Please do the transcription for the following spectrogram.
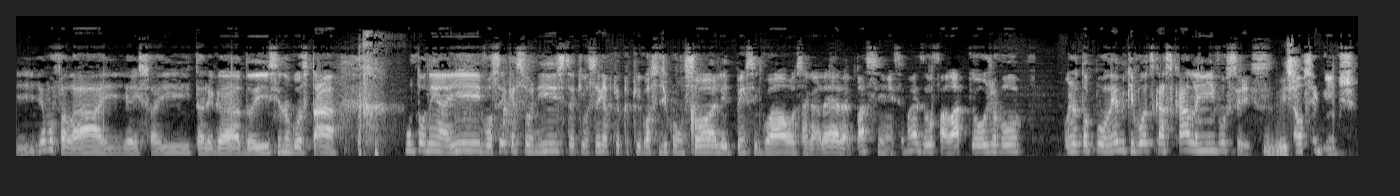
E eu vou falar, e é isso aí, tá ligado? E se não gostar, não tô nem aí. Você que é sonista, que você que, que, que gosta de console, pensa igual essa galera, paciência. Mas eu vou falar porque hoje eu vou. Hoje eu tô polêmico e vou descascar a lenha em vocês. Vixe. É o seguinte.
